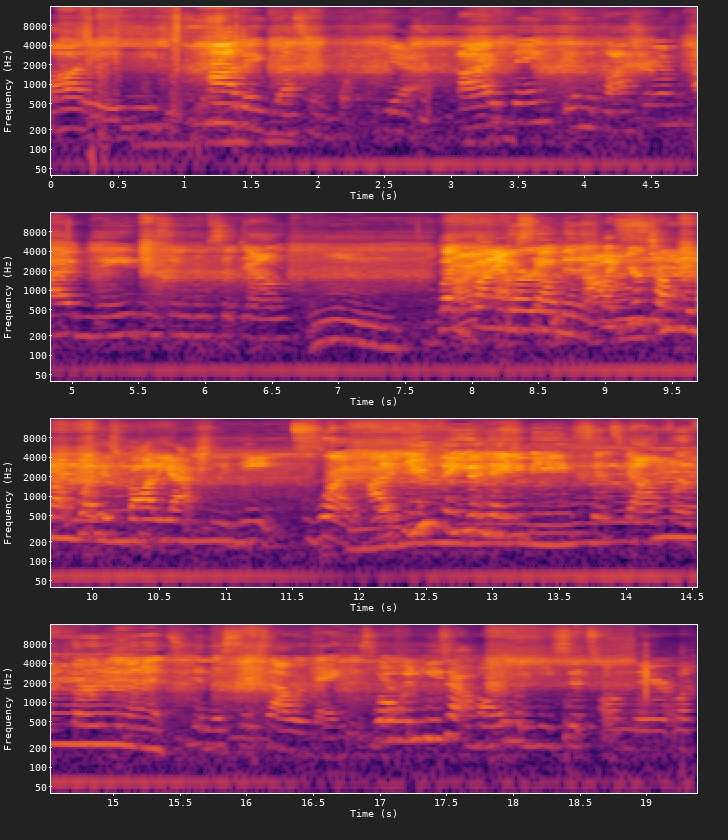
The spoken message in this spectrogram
body have a resting point. Yeah. I think in the classroom, I've maybe seen him sit down Mm. Like by 30 minutes. Like you're talking about what his body actually needs. Right. I Like, think you think that maybe sits down for 30 minutes in the six hour day Well, here. when he's at home and he sits on there, like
